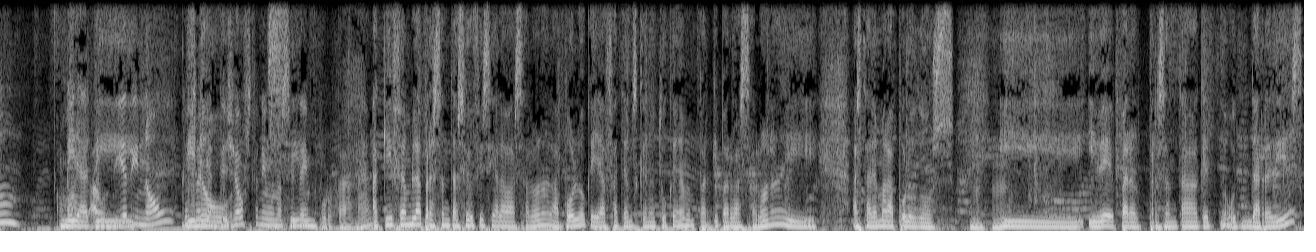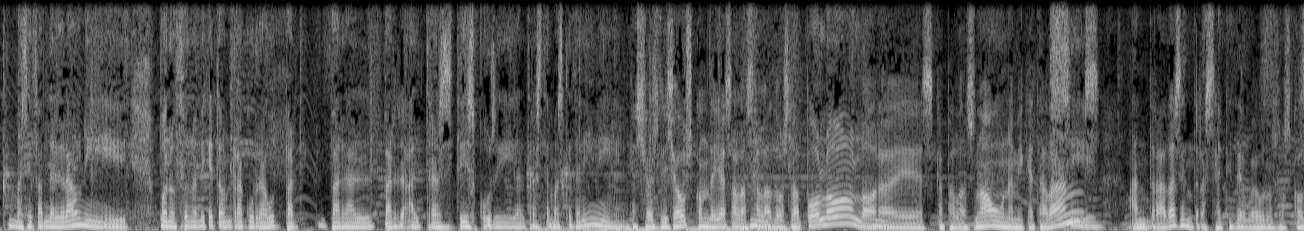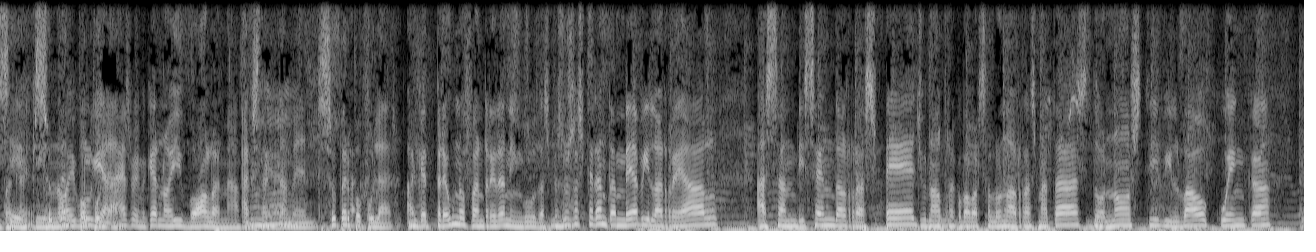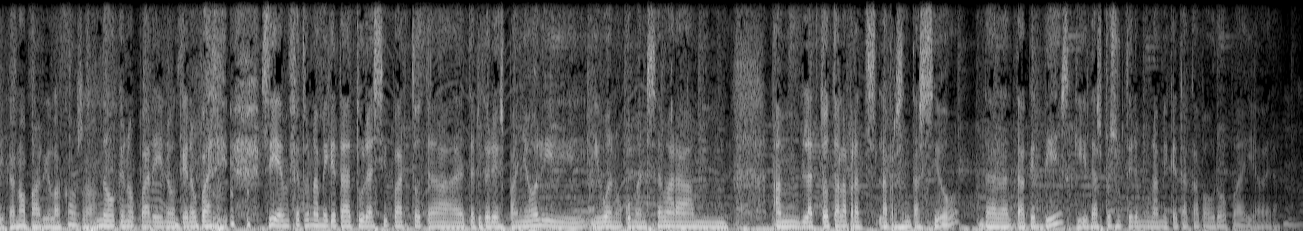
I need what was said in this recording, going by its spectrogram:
Mira, el di- dia 19, que és aquest dijous, tenim una cita important, eh? Aquí fem la presentació oficial a Barcelona, a l'Apolo, que ja fa temps que no toquem per aquí per Barcelona, i estarem a l'Apolo 2. Mhm. I, I bé, per presentar aquest darrer disc, Massive Underground, i bueno, fer una miqueta un recorregut per, per, al, per altres discos i altres temes que tenim. I... Que això és dijous, com deies, a la sala 2 d'Apolo, l'hora és cap a les 9, una miqueta abans, Mm. Sí. entrades entre 7 i 10 euros. Escolta, Sí, que aquí no hi vulgui superpopular. anar, és que no hi vol anar. Exactament, superpopular. Aquest preu no fa enrere ningú. Després us esperen també a Vilareal, a Sant Vicent del Raspeig, un altre cop a Barcelona, al Rasmatàs, Donosti, Bilbao, Cuenca, i que no pari la cosa. No, que no pari, no, que no pari. Sí, hem fet una miqueta de tour així per tot el territori espanyol i, i bueno, comencem ara amb, amb la, tota la, pre la presentació d'aquest disc i després sortirem una miqueta cap a Europa i a veure.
